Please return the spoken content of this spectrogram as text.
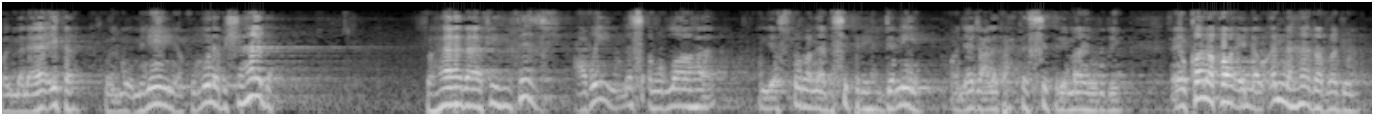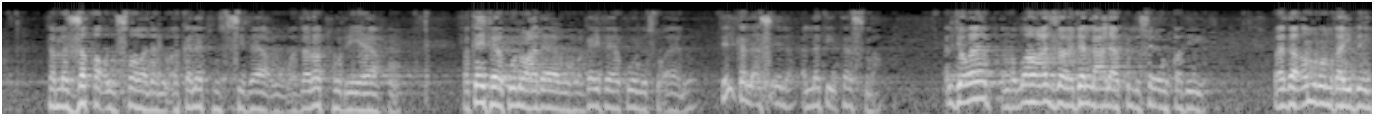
والملائكة والمؤمنين يقومون بالشهادة. فهذا فيه خزي عظيم. نسأل الله أن يسترنا بستره الجميل وأن يجعل تحت الستر ما يرضي. فإن قال قائل لو أن هذا الرجل تمزق أوصالا وأكلته السباع وذرته الرياح فكيف يكون عذابه وكيف يكون سؤاله؟ تلك الأسئلة التي تسمع. الجواب أن الله عز وجل على كل شيء قدير. هذا أمر غيبي.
